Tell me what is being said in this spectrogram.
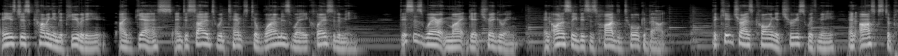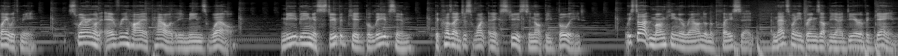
and he's just coming into puberty, I guess, and decided to attempt to worm his way closer to me. This is where it might get triggering, and honestly, this is hard to talk about. The kid tries calling a truce with me and asks to play with me, swearing on every higher power that he means well. Me being a stupid kid believes him because I just want an excuse to not be bullied. We start monkeying around on the playset, and that's when he brings up the idea of a game.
